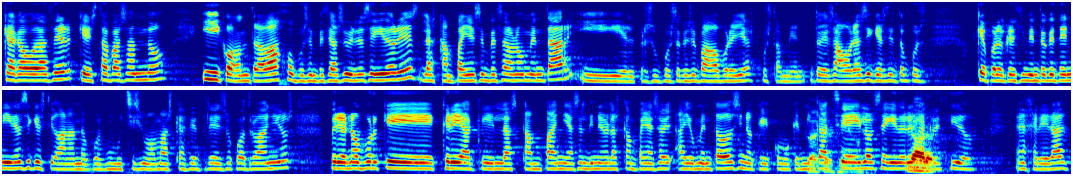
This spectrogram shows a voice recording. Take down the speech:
qué acabo de hacer, qué está pasando y con trabajo pues empecé a subir de seguidores, las campañas empezaron a aumentar y el presupuesto que se paga por ellas pues también. Entonces ahora sí que es cierto pues que por el crecimiento que he tenido sí que estoy ganando pues muchísimo más que hace tres o cuatro años, pero no porque crea que las campañas, el dinero de las campañas haya aumentado, sino que como que mi caché crecido. y los seguidores Claro. han crecido en general.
